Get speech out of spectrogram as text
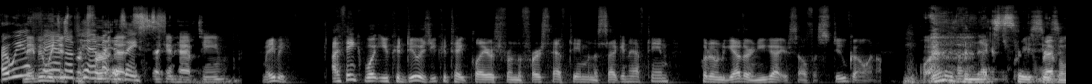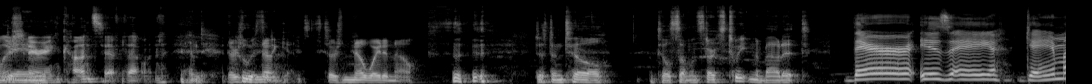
Are we a Maybe we fan just of him as a second half team. Maybe. I think what you could do is you could take players from the first half team and the second half team, put them together, and you got yourself a stew going on. When is the next preseason revolutionary game? concept? That one. and There's who is no- it against? There's no way to know. Just until until someone starts tweeting about it. There is a game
